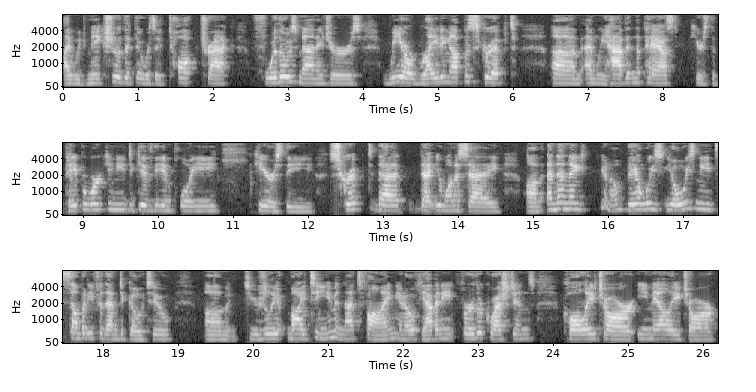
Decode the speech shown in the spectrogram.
I would make sure that there was a talk track for those managers. We are writing up a script, um, and we have in the past. Here's the paperwork you need to give the employee. Here's the script that that you want to say, um, and then they, you know, they always you always need somebody for them to go to um, it's usually my team, and that's fine. You know, if you have any further questions, call HR, email HR.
